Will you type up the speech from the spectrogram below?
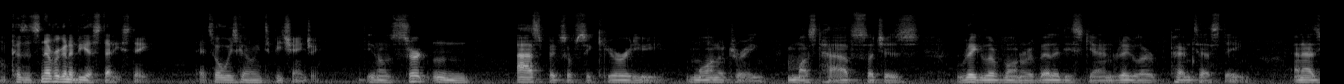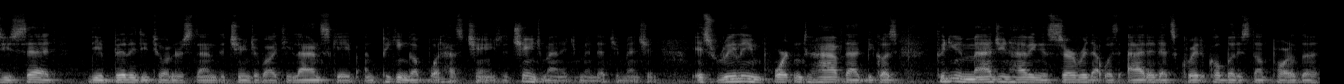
because um, it's never going to be a steady state. It's always going to be changing. You know, certain aspects of security monitoring must have, such as regular vulnerability scan, regular pen testing, and as you said, the ability to understand the change of IT landscape and picking up what has changed, the change management that you mentioned. It's really important to have that because Could you imagine having a server that was added that's critical, but it's not part of the,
